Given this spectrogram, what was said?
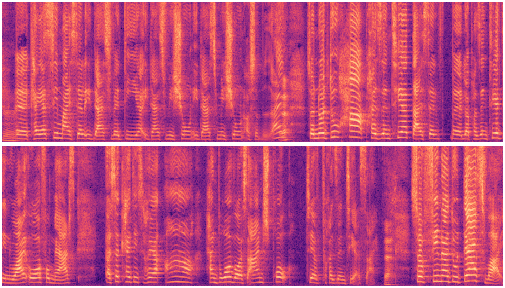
Mm. Øh, kan jeg se mig selv i deres værdier, i deres vision, i deres mission osv.? Ja. Så når du har præsenteret dig selv, eller præsenteret din vej over for Mærsk, og så kan de høre, ah, han bruger vores egen sprog til at præsentere sig. Ja. Så finder du deres vej.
